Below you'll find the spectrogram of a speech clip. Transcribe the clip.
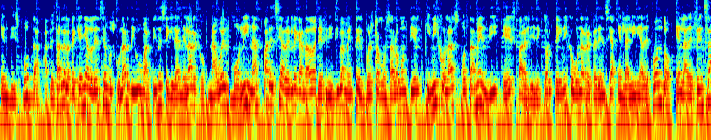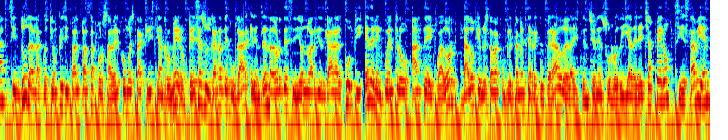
en disputa. A pesar de la pequeña dolencia muscular, Dibu Martínez seguirá en el arco. Nahuel Molina parece haberle ganado definitivamente el puesto a Gonzalo Montiel y Nicolás Otamendi es para el director técnico una referencia en la línea de fondo. En la defensa, sin duda, la cuestión principal pasa por saber cómo está Cristian Romero. Pese a sus ganas de jugar, el entrenador decidió no arriesgar al Cuti en el encuentro ante Ecuador, dado que no estaba completamente recuperado de la distensión en su rodilla derecha, pero si está bien,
